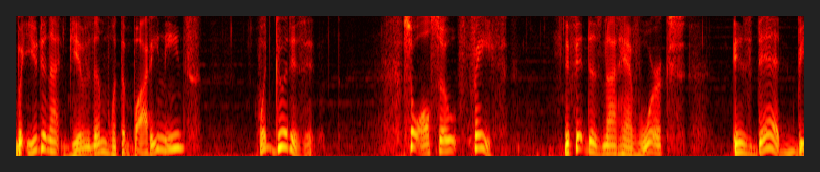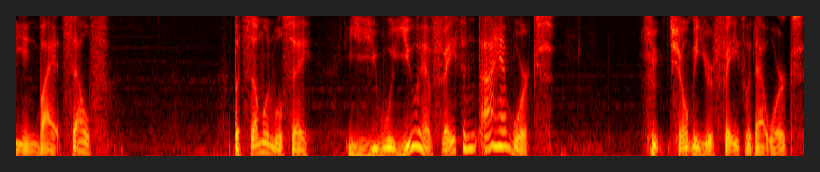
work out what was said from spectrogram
but you do not give them what the body needs, what good is it? So also faith, if it does not have works, is dead, being by itself. But someone will say, You, you have faith and I have works. show me your faith without works,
